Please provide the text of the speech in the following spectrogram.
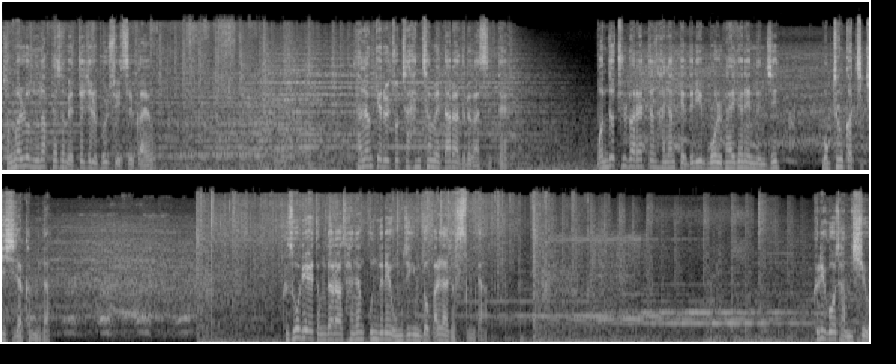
정말로 눈앞에서 멧돼지를 볼 수 있을까요? 사냥개를 쫓아 한참을 따라 들어갔을 때 먼저 출발했던 사냥개들이 뭘 발견했는지 목청껏 짖기 시작합니다. 그 소리에 덩달아 사냥꾼들의 움직임도 빨라졌습니다. 그리고 잠시 후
